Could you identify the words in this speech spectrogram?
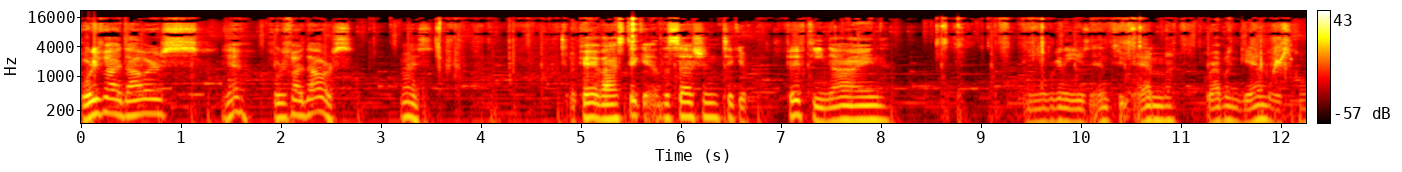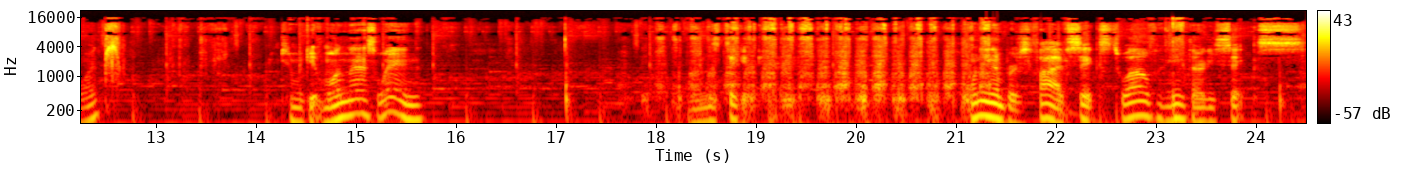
$45? Yeah, $45. Nice. Okay, last ticket of the session, ticket 59. And we're gonna use N2M grabbing Gambler's coin. Can we get one last win on this ticket? 20 numbers 5, 6, 12, and 36.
